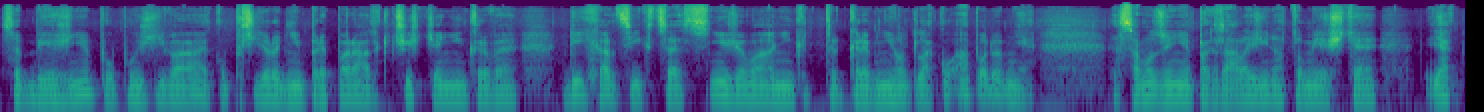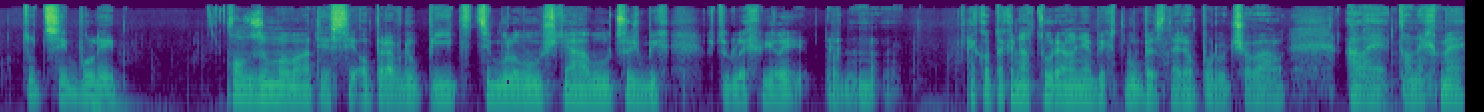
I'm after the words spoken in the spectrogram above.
se běžně používá jako přírodní preparát k čištění krve, dýchacích cest, snižování krevního tlaku a podobně. Samozřejmě pak záleží na tom ještě, jak tu cibuli konzumovat, jestli opravdu pít cibulovou šťávu, což bych v tuhle chvíli jako tak naturálně bych vůbec nedoporučoval, ale to nechme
